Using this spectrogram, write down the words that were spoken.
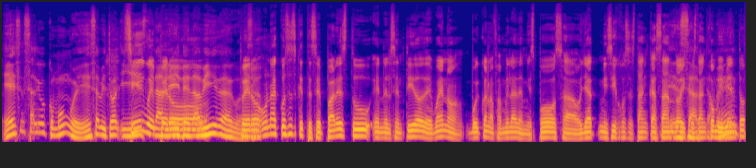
Eso es algo común, güey. Es habitual. Y Sí, es güey, la pero- ley de la vida, güey. Pero O sea, una cosa es que te separes tú en el sentido de, bueno, voy con la familia de mi esposa o ya mis hijos se están casando y que están conviviendo.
